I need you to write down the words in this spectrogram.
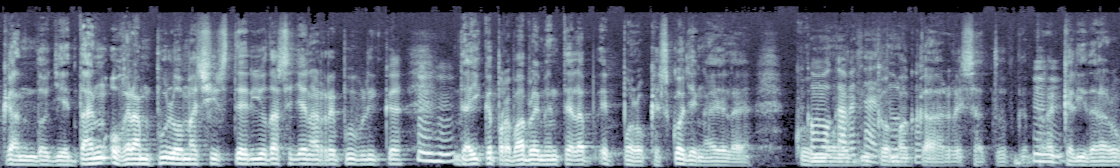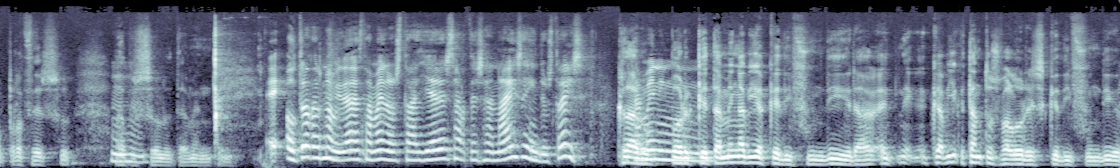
cando lle dan o gran pulo ao magisterio da Sellena República, uh -huh. de aí que probablemente ela, é polo que escollen a ela como, como cabeza de como turco. Car, exacto, para uh -huh. que liderar o proceso uh -huh. absolutamente. Eh, outra das novidades tamén os talleres artesanais e industriais. Claro, tamén... porque tamén había que difundir, eh, eh, que había que tantos valores que difundir,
